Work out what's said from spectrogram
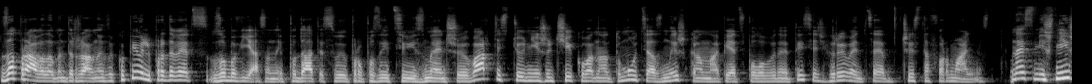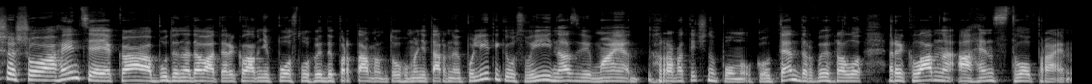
За правилами державних закупівель продавець зобов'язаний подати свою пропозицію із меншою вартістю ніж очікувана. Тому ця знижка на 5,5 тисяч гривень це чиста формальність. Найсмішніше, що агенція, яка буде надавати рекламні послуги департаменту гуманітарної політики, у своїй назві має граматичну помилку. Тендер виграло рекламне агентство Prime.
